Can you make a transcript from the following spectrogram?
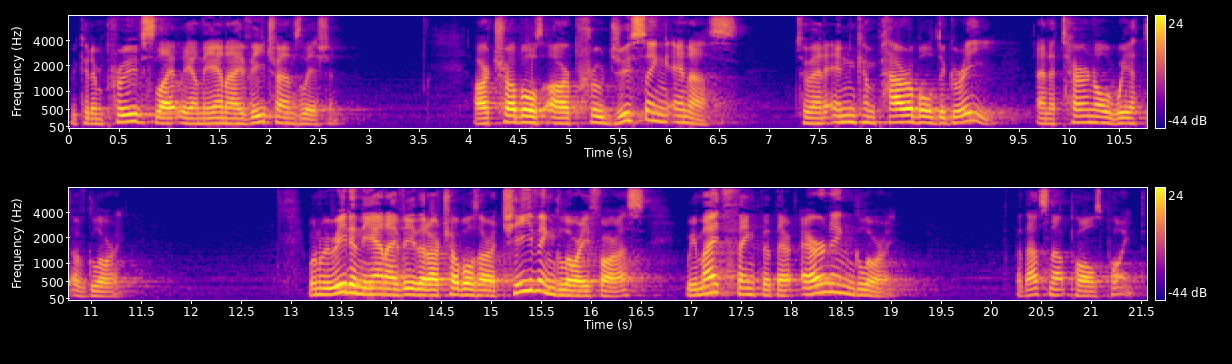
We could improve slightly on the NIV translation. Our troubles are producing in us, to an incomparable degree, an eternal weight of glory. When we read in the NIV that our troubles are achieving glory for us, we might think that they're earning glory. But that's not Paul's point.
